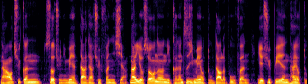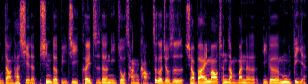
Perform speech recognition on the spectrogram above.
然后去跟社群里面大家去分享。那有时候呢，你可能自己没有读到的部分，也许别人他有读到，他写的心得笔记可以值得你做参考。这个就是小白猫成长班的一个目的啊。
